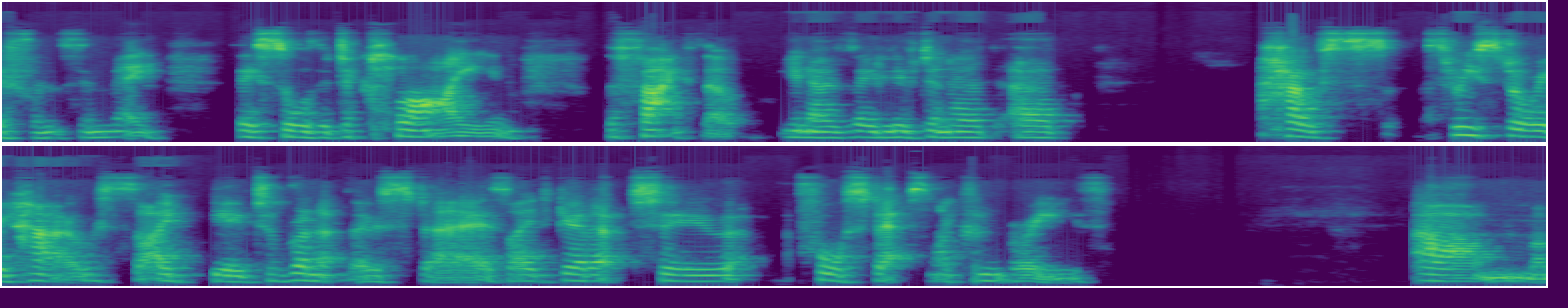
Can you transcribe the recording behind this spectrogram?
difference in me. They saw the decline the fact that you know they lived in a, a house, three story house, I'd be able to run up those stairs. I'd get up to four steps and I couldn't breathe. Um,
